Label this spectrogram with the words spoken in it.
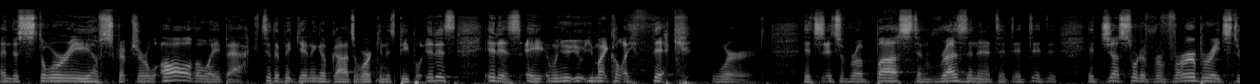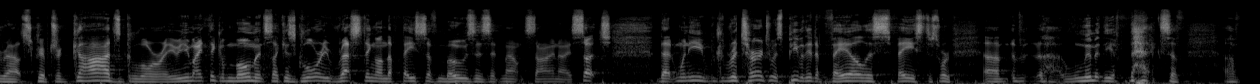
And the story of Scripture, all the way back to the beginning of God's work in His people, it is, it is a, when you, you might call a thick word. It's, it's robust and resonant. It, it, it, it just sort of reverberates throughout Scripture. God's glory. You might think of moments like His glory resting on the face of Moses at Mount Sinai, such that when He returned to His people, they had to veil His face to sort of uh, limit the effects of of,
